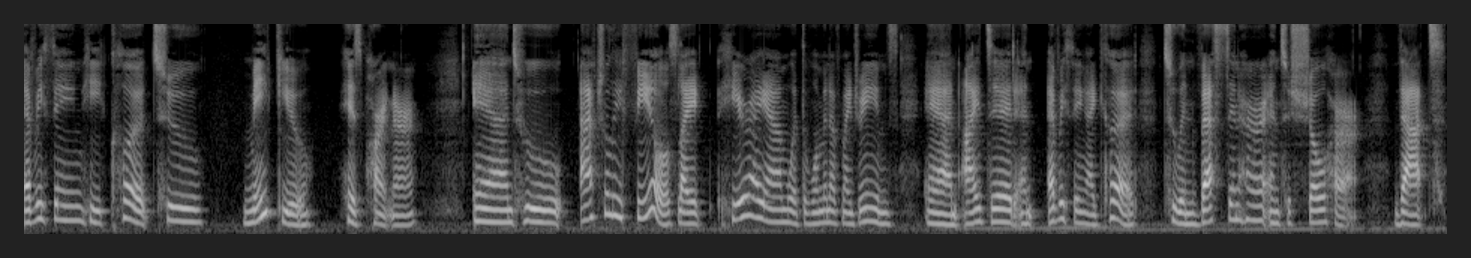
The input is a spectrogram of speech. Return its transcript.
everything he could to make you his partner and who actually feels like here I am with the woman of my dreams and I did and everything I could to invest in her and to show her that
